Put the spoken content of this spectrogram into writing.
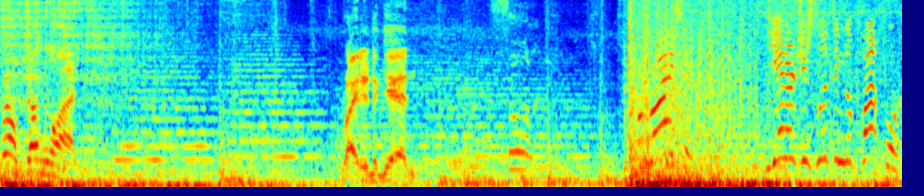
Well done, lad. Write it again. The lifting the platform!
